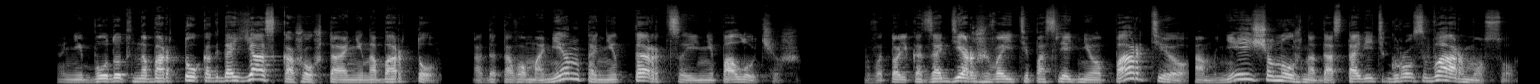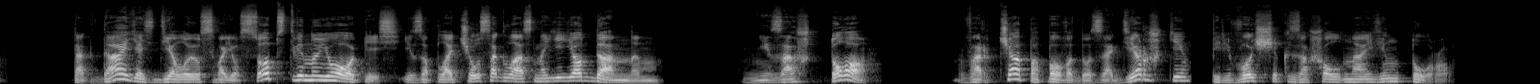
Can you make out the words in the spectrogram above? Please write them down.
Они будут на борту, когда я скажу, что они на борту. А до того момента ни терции не получишь. Вы только задерживаете последнюю партию, а мне еще нужно доставить груз в Армусу. Тогда я сделаю свою собственную опись и заплачу согласно ее данным. Ни за что! Ворча по поводу задержки, перевозчик зашел на авентуру.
